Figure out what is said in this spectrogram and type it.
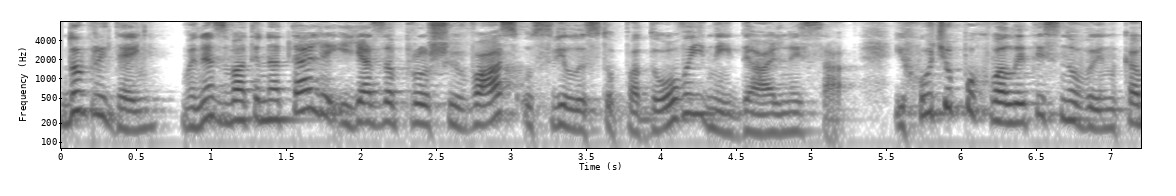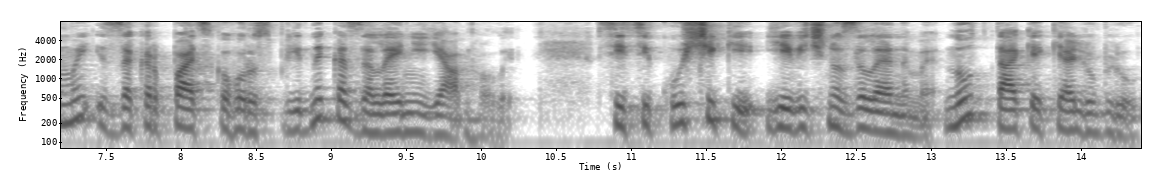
Добрий день, мене звати Наталя, і я запрошую вас у свій листопадовий неідеальний сад. І хочу похвалитись новинками із закарпатського розплідника Зелені Янголи. Всі ці кущики є вічно зеленими, ну так як я люблю,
